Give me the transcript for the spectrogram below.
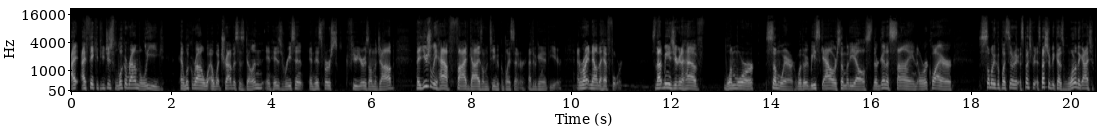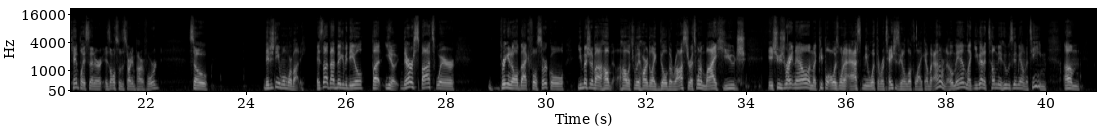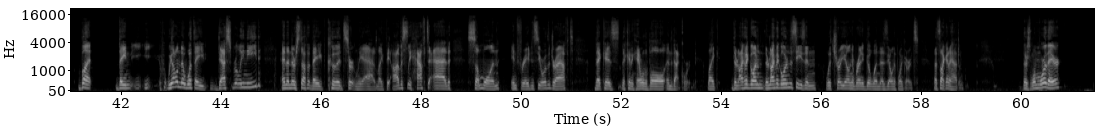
I, I think if you just look around the league and look around at what Travis has done in his recent in his first few years on the job, they usually have five guys on the team who can play center at the beginning of the year. And right now they have four. So that means you're going to have one more somewhere, whether it be Skal or somebody else. They're going to sign or acquire someone who can play center, especially especially because one of the guys who can play center is also the starting power forward. So they just need one more body. It's not that big of a deal, but you know there are spots where bringing it all back full circle. You mentioned about how how it's really hard to like build the roster. That's one of my huge issues right now, and like people always want to ask me what the rotation is going to look like. I'm like, I don't know, man. Like you got to tell me who's going to be on the team. Um, but they, we all know what they desperately need, and then there's stuff that they could certainly add. Like they obviously have to add someone in free agency or the draft that can that can handle the ball in the backcourt. Like they're not going to go in. They're not going to go into the season with Trae Young and Brandon Goodwin as the only point guards. That's not going to happen. There's one more there,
